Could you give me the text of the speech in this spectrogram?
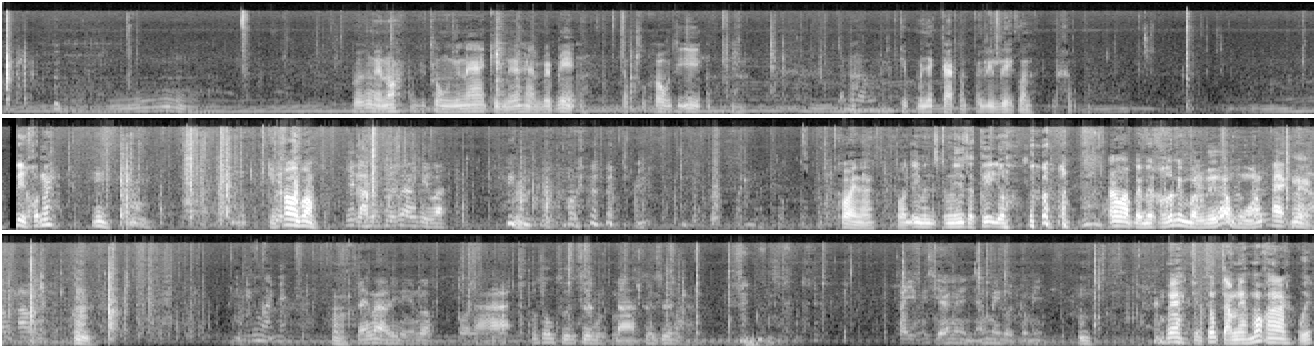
อืมเบิ้งเลยเนาะมันจะตรงอยู่หน้ากินเนื้ออาหารแบบนี้กับเข้าที่อีก จำลองเก็บบรรยากาศมันไปเรื่อยๆก่อนนะครับดีคนไหมอืมกินข้าวให้พ่อม ไม่รับคือบ้างพี่วะค่อยนะตอนนี้มันตรงนี้สติอยู่ เอามาเป็นเมื่อคืนนี่หมดเหลือหัวแตกแน่หมดนะได้มากเลยนี่เนาะโบราทุกทรงซึนซึนๆหนาซึนซึนใส่ไม่เสียเงินอย่างในรถก็มีแม่กินส้มตำเนี่ยมอกอะไรอุ้ย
